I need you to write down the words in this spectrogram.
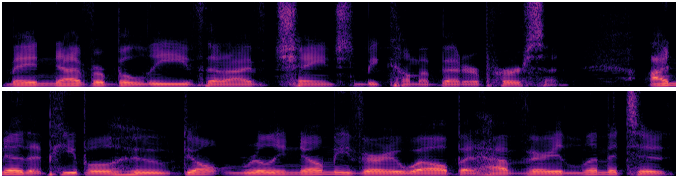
may never believe that I've changed and become a better person. I know that people who don't really know me very well but have very limited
